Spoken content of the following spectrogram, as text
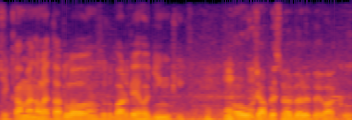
Čekáme na letadlo, zhruba dvě hodinky. No, už aby jsme byli bivaku.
